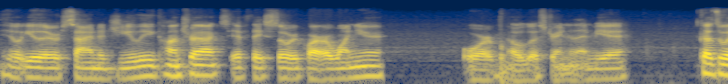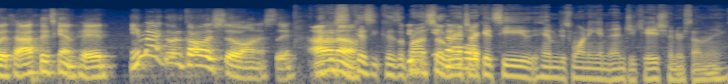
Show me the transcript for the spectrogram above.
he'll either sign a G League contract if they still require one year, or he'll go straight into the NBA. Because with athletes getting paid, he might go to college still. Honestly, I, don't know. Because because LeBron's so rich, I could see him just wanting an education or something.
